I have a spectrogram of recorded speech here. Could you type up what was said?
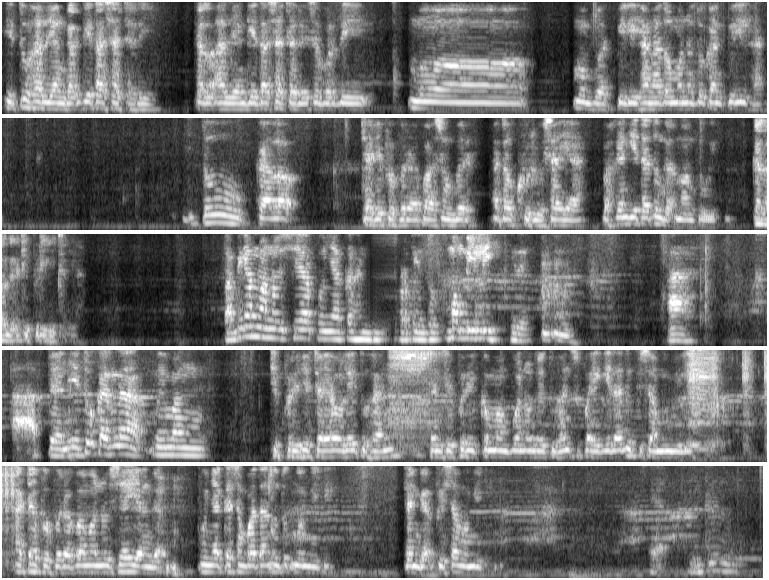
Itu hal yang nggak kita sadari. Kalau hal yang kita sadari seperti me- membuat pilihan atau menentukan pilihan itu kalau dari beberapa sumber atau guru saya bahkan kita tuh nggak mampu kalau nggak diberi hidayah Tapi kan manusia punya kehendak seperti untuk memilih gitu. Mm-mm. Ah, dan itu karena memang diberi hidayah oleh Tuhan dan diberi kemampuan oleh Tuhan supaya kita itu bisa memilih ada beberapa manusia yang nggak punya kesempatan untuk memilih dan nggak bisa memilih ya, itu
